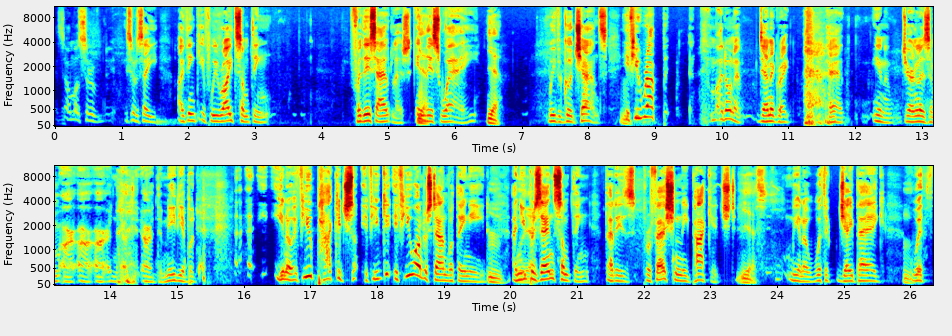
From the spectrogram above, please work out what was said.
It's almost sort of you sort of say, I think if we write something for this outlet in Yeah. this way, Yeah. we've a good chance. Hmm. If you wrap, I don't want to denigrate, uh, you know, journalism or or, or, or the media, but you know, if you package, if you get, if you understand what they need, and Well, you yes. present something that is professionally packaged, Yes. you know, with a JPEG, Hmm. with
